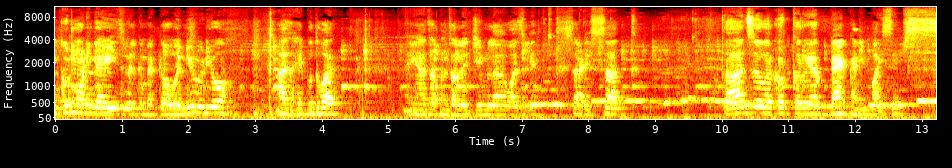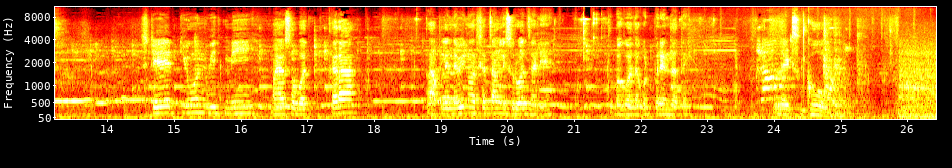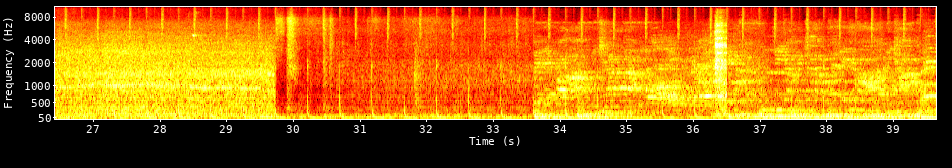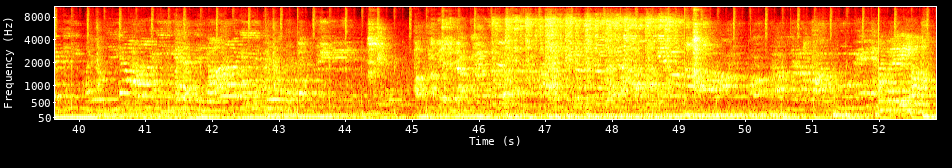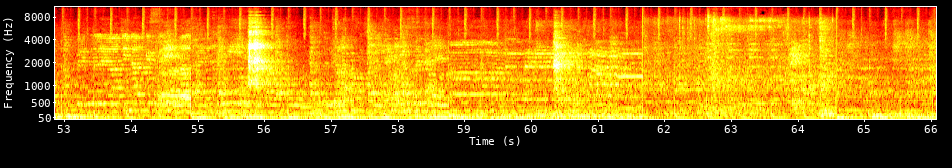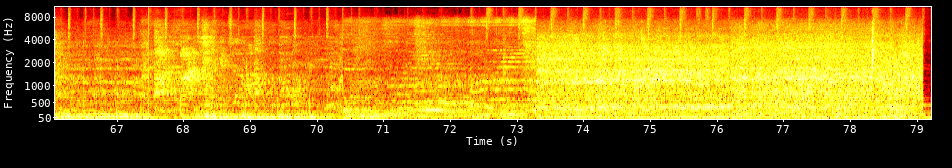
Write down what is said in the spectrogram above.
Good morning guys welcome back to our new video आज आहे बुधवार आणि आज आपण चाललोय जिमला वाजले साडेसात. तर आज वर्कआउट करूया बॅक आणि biceps stay tuned with me माझ्यासोबत करा. तर आपल्या नवीन वर्षात चांगली सुरुवात झाली आहे. तर बघू आता कुठपर्यंत जाते. लेट्स गो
